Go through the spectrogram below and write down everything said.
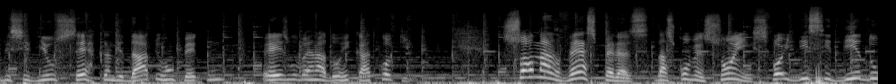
decidiu ser candidato e romper com o ex-governador Ricardo Coutinho. Só nas vésperas das convenções foi decidido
